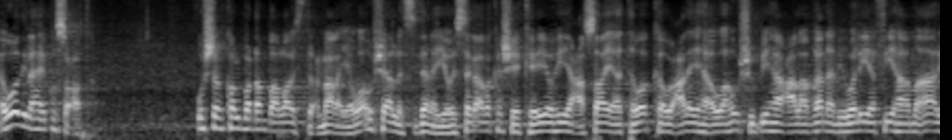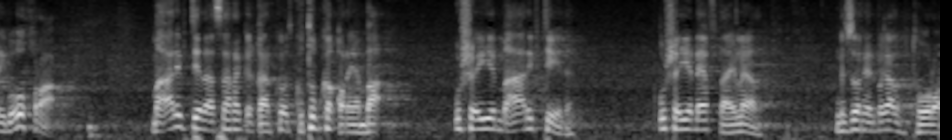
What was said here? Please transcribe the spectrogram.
Awood ilaahay ku socota. Ushan kolba dhan baa loo isticmaalaya. Waa ushaa la sidanayo isagaaba ka sheekeeyo hiya casaaya atawakau calayha wa ahushu biha calaa hanami waliya fiiha ma'aaribu ukhra ma'aaribteedaasa ragga qaarkood kutub ka qoreenba. Usha iyo ma'aaribteeda. Usha iyo dheefta ay leedahay. Inkastoo reer magaalku tuuro.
